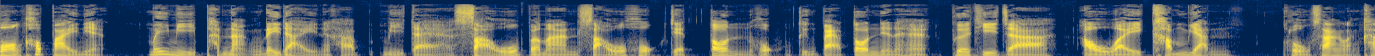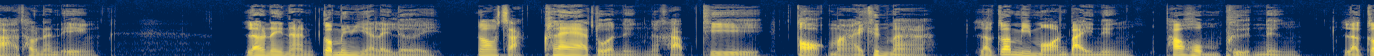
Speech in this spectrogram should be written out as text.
มองเข้าไปเนี่ยไม่มีผนังใด ๆนะครับ มีแต่เสาประมาณเสา 6 7 ต้น6ถึง8ต้นเนี่ยนะฮะเพื่อที่จะเอาไว้ค้ำยันโครงสร้างหลังคาเท่านั้นเอง แล้วในนั้นก็ไม่มีอะไรเลย นอกจากแคร่ตัวหนึ่งนะครับ ที่ตอกไม้ขึ้นมา แล้วก็มีหมอนใบหนึ่งผ้าห่มผืนหนึ่งแล้วก็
